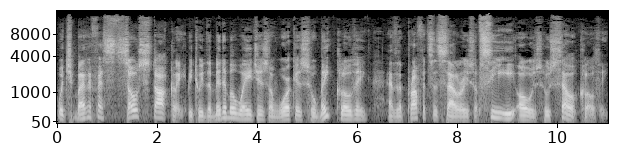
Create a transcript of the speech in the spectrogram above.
which manifests so starkly between the minimum wages of workers who make clothing and the profits and salaries of CEOs who sell clothing?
